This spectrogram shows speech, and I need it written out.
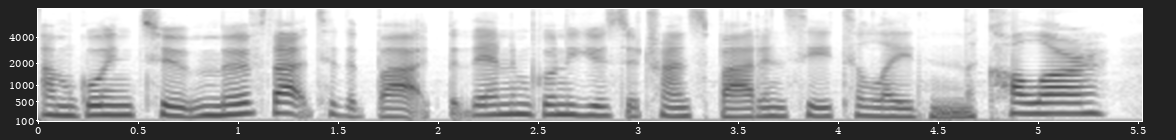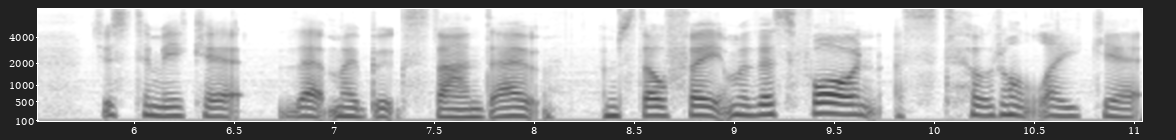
I'm going to move that to the back, but then I'm going to use the transparency to lighten the colour just to make it that my books stand out. I'm still fighting with this font. I still don't like it.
